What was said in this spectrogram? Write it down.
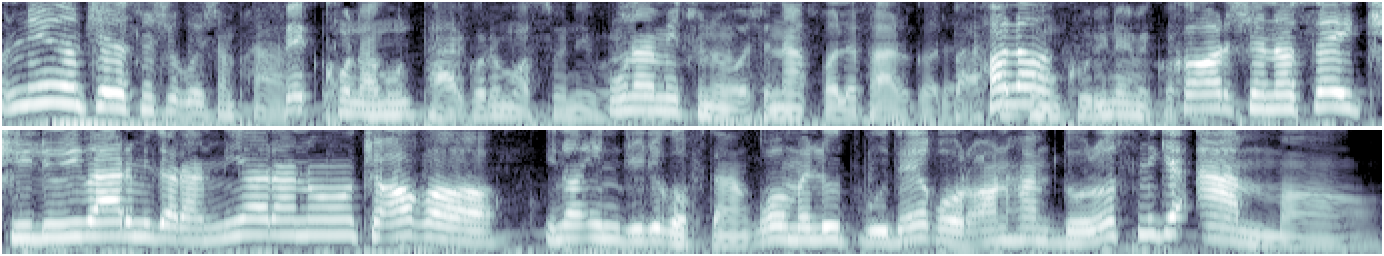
نمی‌دونم چرا اسمشو گذاشتن پرگار. فکر کنم اون پرگار ماسونی باشه. اونم می‌تونه باشه نقال پرگاره. حالا کنکوری نمی‌کنه. کارشناسای کیلویی ور میدارن میارن و که آقا اینا اینجوری گفتن قوم لوط بوده قرآن هم درست میگه اما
